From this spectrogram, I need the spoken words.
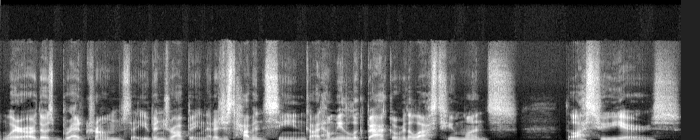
Where are those breadcrumbs that you've been dropping that I just haven't seen? God, help me look back over the last few months, the last few years,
